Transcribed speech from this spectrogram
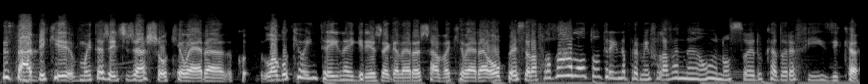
Você sabe que muita gente já achou que eu era. Logo que eu entrei na igreja, a galera achava que eu era o personal. Falava, ah, monta um treino pra mim. Eu falava, não, eu não sou educadora física.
